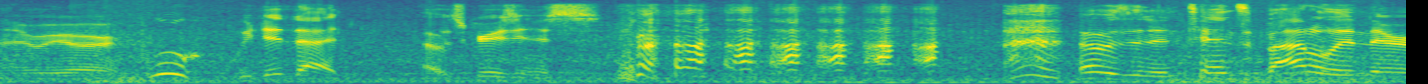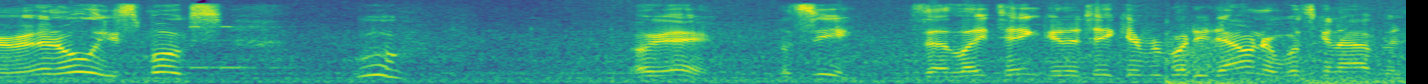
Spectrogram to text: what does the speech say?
There we are. Woo! We did that. That was craziness. that was an intense battle in there, man. Holy smokes. Woo. Okay, let's see. Is that light tank gonna take everybody down or what's gonna happen?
